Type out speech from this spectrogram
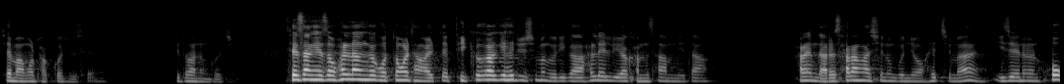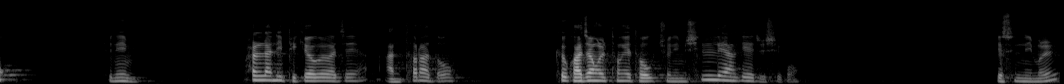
제 마음을 바꿔주세요. 기도하는 거죠. 세상에서 환난과 고통을 당할 때 비껴가게 해주시면 우리가 할렐루야 감사합니다. 하나님 나를 사랑하시는군요 했지만 이제는 혹 주님 환란이 비껴가지 않더라도 그 과정을 통해 더욱 주님 신뢰하게 해주시고 예수님을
